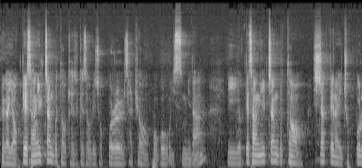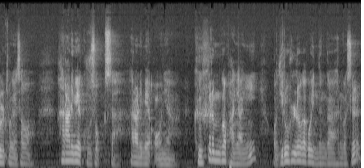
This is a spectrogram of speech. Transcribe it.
우리가 역대상 1장부터 계속해서 우리 족보를 살펴보고 있습니다. 이 역대상 1장부터 시작되는 이 족보를 통해서 하나님의 구속사, 하나님의 언약, 그 흐름과 방향이 어디로 흘러가고 있는가 하는 것을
